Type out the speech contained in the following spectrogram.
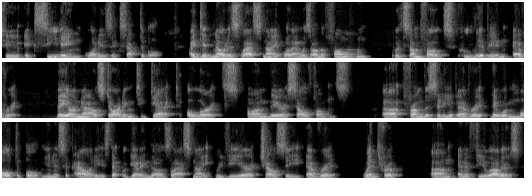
to exceeding what is acceptable. I did notice last night while I was on the phone with some folks who live in Everett they are now starting to get alerts on their cell phones uh, from the city of Everett. There were multiple municipalities that were getting those last night Revere, Chelsea, Everett, Winthrop, um, and a few others.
